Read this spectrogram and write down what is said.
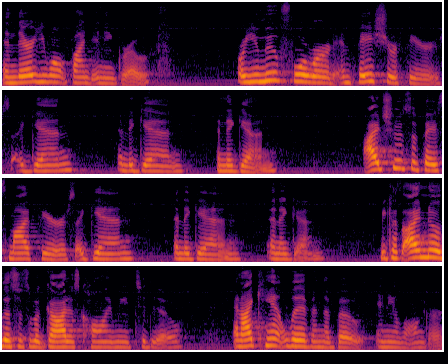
and there you won't find any growth, or you move forward and face your fears again and again and again. I choose to face my fears again and again and again because I know this is what God is calling me to do and I can't live in the boat any longer.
